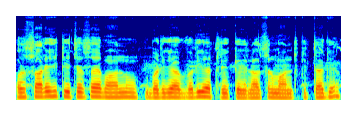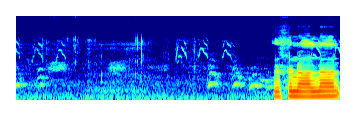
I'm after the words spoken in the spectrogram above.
ਔਰ ਸਾਰੇ ਹੀ ਟੀਚਰ ਸਾਹਿਬਾਨ ਨੂੰ ਵਧੀਆ ਵਧੀਆ ਤਰੀਕੇ ਦੇ ਨਾਲ ਸਨਮਾਨਿਤ ਕੀਤਾ ਗਿਆ। ਇਸ ਨਾਲ ਨਾਲ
